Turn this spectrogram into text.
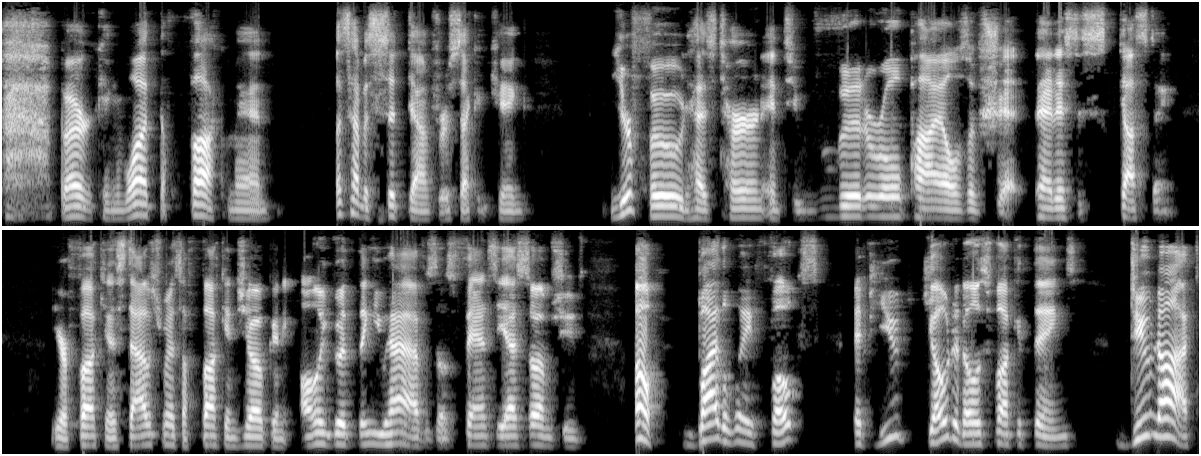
Burger King, what the fuck, man? Let's have a sit down for a second, King. Your food has turned into literal piles of shit. That is disgusting. Your fucking establishment's a fucking joke, and the only good thing you have is those fancy ass sewing machines. Oh, by the way, folks, if you go to those fucking things, do not,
